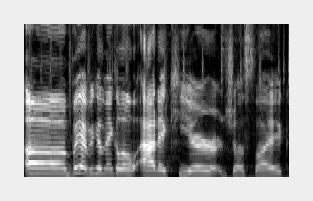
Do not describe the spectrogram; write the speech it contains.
Um, but yeah, we can make a little attic here just like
